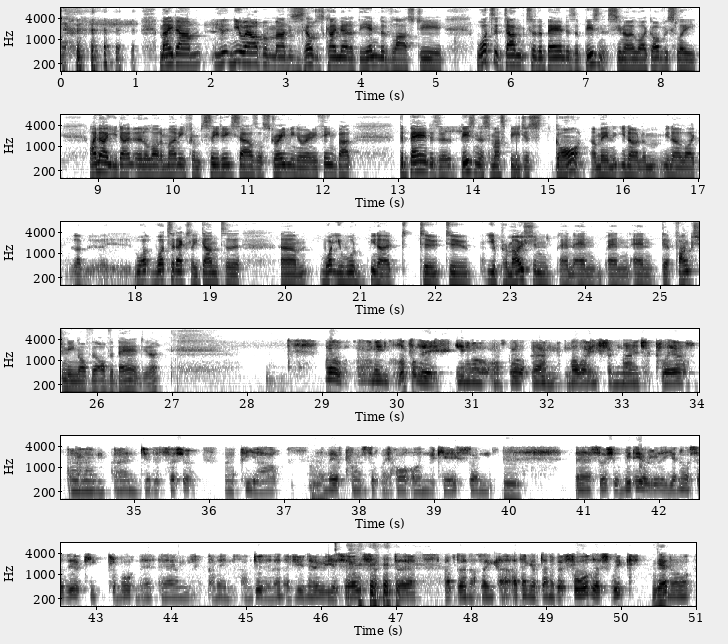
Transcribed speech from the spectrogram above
Mate, um, new album, uh, This Is Hell, just came out at the end of last year. What's it done to the band as a business? You know, like obviously, I know you don't earn a lot of money from CD sales or streaming or anything, but the band as a business must be just gone. I mean, you know, you know, like, like what what's it actually done to um, what you would, you know, t- to to your promotion and and and and the functioning of the of the band, you know? Well, I mean, luckily, you know, I've got um, my wife and manager Claire um, and Judith Fisher, uh, PR, and they're constantly hot on the case on uh, social media, really, you know, so they'll keep promoting it. Um, I mean, I'm doing an interview now with yourself, and uh, I've done, I think, I think I've done about four this week, Yep. you know.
